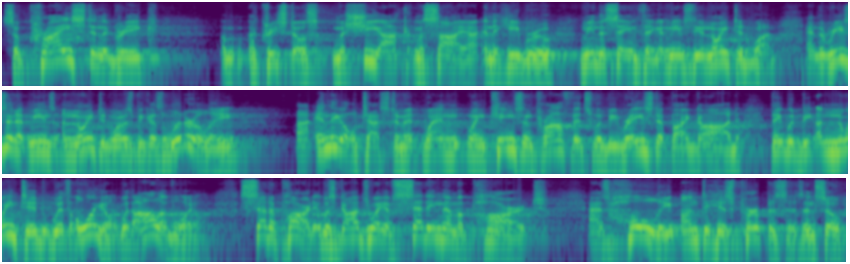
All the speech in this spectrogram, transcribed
So Christ in the Greek, um, uh, Christos, Mashiach, Messiah in the Hebrew, mean the same thing. It means the anointed one. And the reason it means anointed one is because literally, uh, in the Old Testament, when, when kings and prophets would be raised up by God, they would be anointed with oil, with olive oil, set apart. It was God's way of setting them apart as holy unto his purposes. And so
